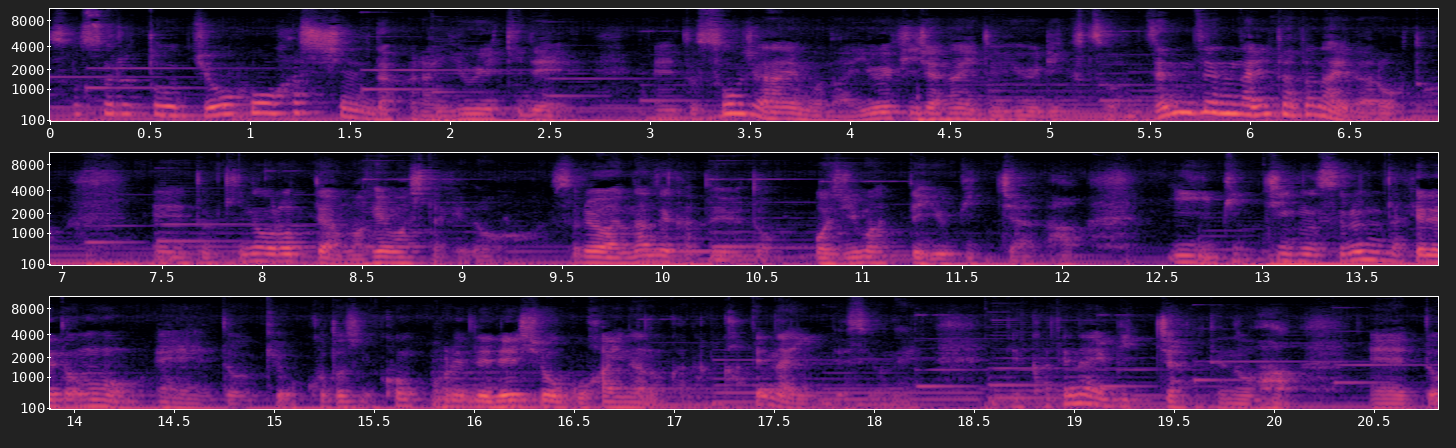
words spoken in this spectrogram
そうすると情報発信だから有益で、えっと、そうじゃないものは有益じゃないという理屈は全然成り立たないだろうと,、えっと昨日ロッテは負けましたけどそれはなぜかというと小島っていうピッチャーがいいピッチングするんだけれども、えーと、今日今年これで0勝5敗なのかな。勝てないんですよね。で勝てないピッチャーっていうのは、えーと、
